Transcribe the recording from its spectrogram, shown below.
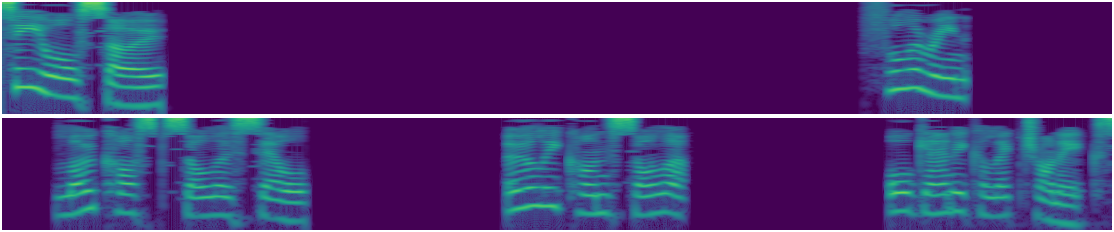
See also Fullerene. Low-cost solar cell. Oerlikon solar. Organic electronics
